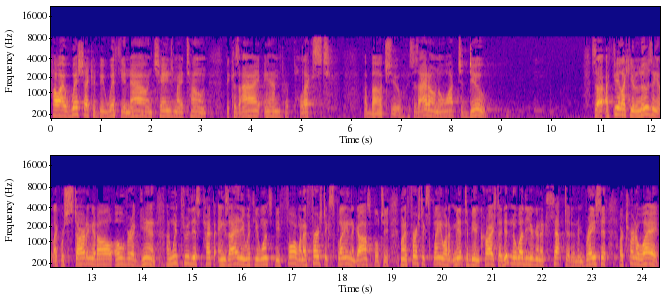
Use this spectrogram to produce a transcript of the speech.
how I wish I could be with you now and change my tone, because I am perplexed about you. He says, I don't know what to do. So I feel like you're losing it, like we're starting it all over again. I went through this type of anxiety with you once before when I first explained the gospel to you. When I first explained what it meant to be in Christ, I didn't know whether you're going to accept it and embrace it or turn away.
